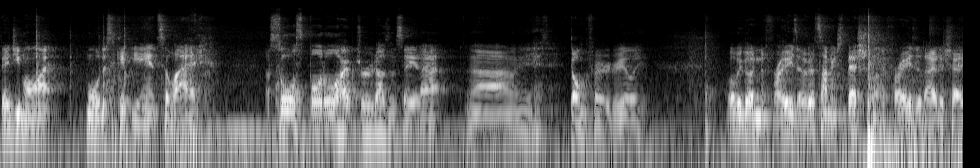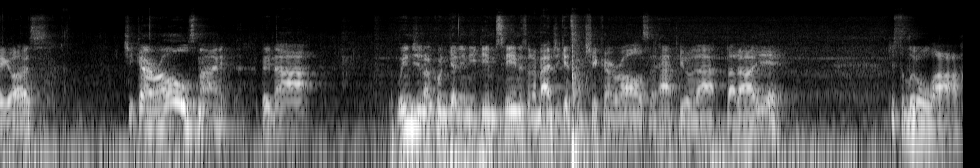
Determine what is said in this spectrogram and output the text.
Vegemite, more just to get the ants away. A sauce bottle, I hope Drew doesn't see that. Um, yeah, dog food really. Well, we got in the freezer? We got something special in the freezer today to show you guys. Chiko rolls, mate. Been uh, whinging I couldn't get any dim sims, but I managed to get some Chiko rolls, so happy with that. But uh, yeah, just a little uh,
